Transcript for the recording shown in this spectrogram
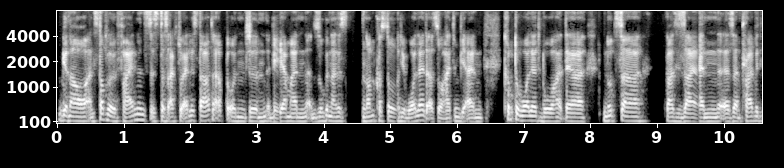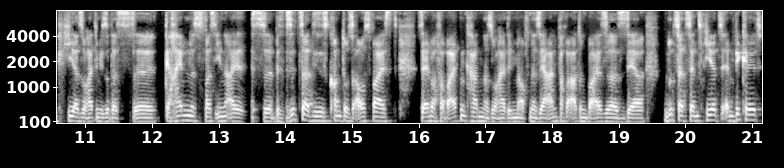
Genau, Unstoppable Finance ist das aktuelle Startup und ähm, wir haben ein sogenanntes Non-Custody Wallet, also halt irgendwie ein Krypto-Wallet, wo der Nutzer quasi sein, äh, sein Private Key, also halt irgendwie so das äh, Geheimnis, was ihn als äh, Besitzer dieses Kontos ausweist, selber verwalten kann. Also halt eben auf eine sehr einfache Art und Weise, sehr nutzerzentriert entwickelt.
